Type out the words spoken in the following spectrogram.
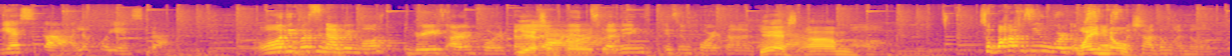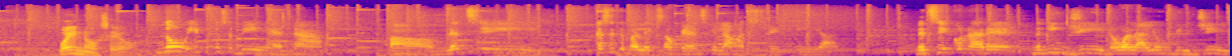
Yes ka. Alam ko yes ka. Oh, di ba sinabi mo, grades are important. Yes, of and course. Studying is important. Yes, yeah. um, Oo. So baka kasi yung word Why obsessed no? masyadong ano. why no sa'yo? No, ibig ko sabihin na, um, let's say, kasi diba like some parents kailangan straight A yan. Let's say, kunwari, naging G, nawala yung BG,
